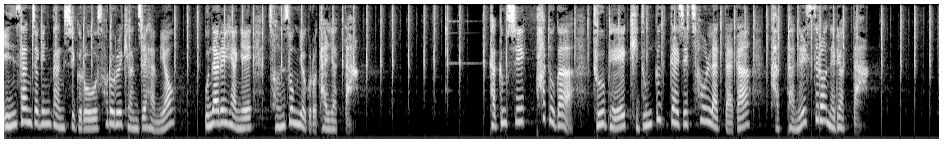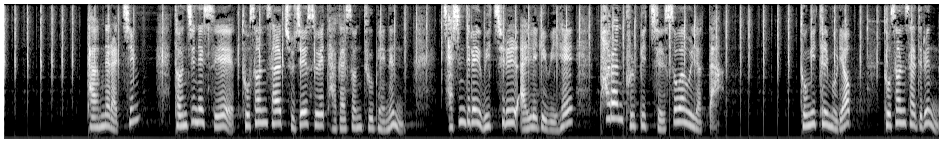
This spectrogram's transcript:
인상적인 방식으로 서로를 견제하며 운하를 향해 전속력으로 달렸다. 가끔씩 파도가 두 배의 기둥 끝까지 차올랐다가 갑판을 쓸어내렸다. 다음날 아침 던지네스의 도선사 주재소에 다가선 두 배는 자신들의 위치를 알리기 위해 파란 불빛을 쏘아 올렸다. 동이틀 무렵 도선사들은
